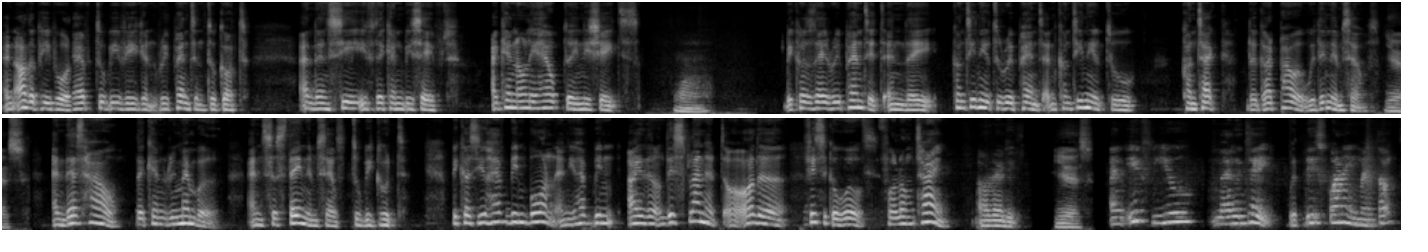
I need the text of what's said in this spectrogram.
And other people have to be vegan, repentant to God, and then see if they can be saved. I can only help the initiates Wow. because they repented and they continue to repent and continue to contact the God power within themselves. Yes. And that's how they can remember and sustain themselves to be good. Because you have been born and you have been either on this planet or other physical worlds for a long time already. Yes. And if you meditate with this Guanyin method,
